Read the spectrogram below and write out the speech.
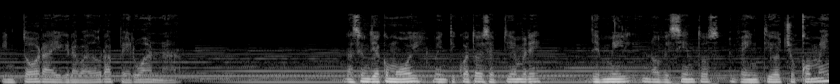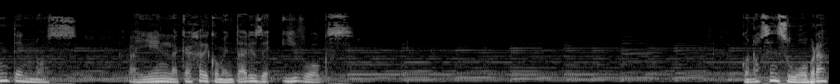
pintora y grabadora peruana. Nace un día como hoy, 24 de septiembre de 1928. Coméntenos ahí en la caja de comentarios de Evox. ¿Conocen su obra?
